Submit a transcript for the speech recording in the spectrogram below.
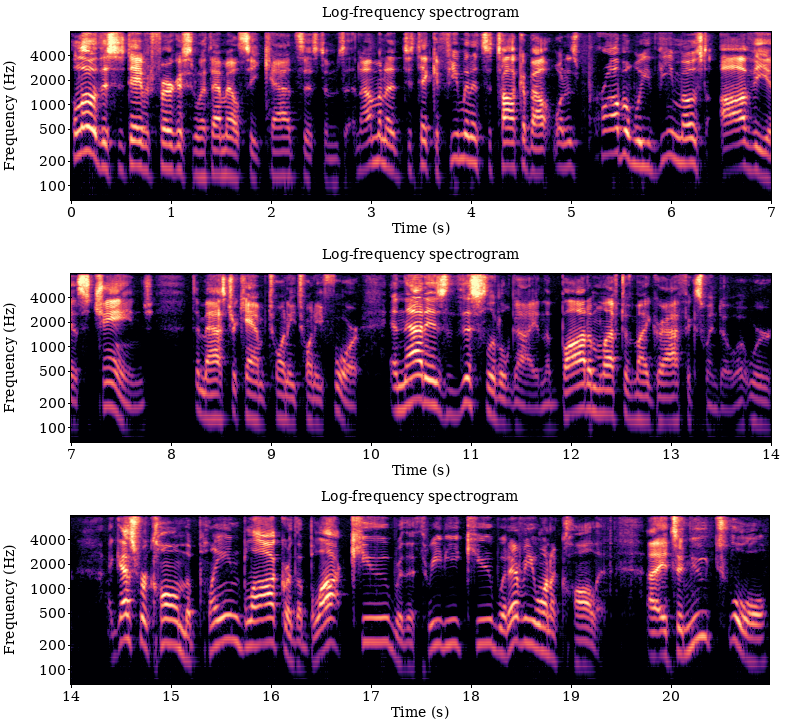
Hello, this is David Ferguson with MLC CAD Systems, and I'm going to just take a few minutes to talk about what is probably the most obvious change to Mastercam 2024, and that is this little guy in the bottom left of my graphics window. What we're, I guess we're calling the plane block or the block cube or the 3D cube, whatever you want to call it. Uh, it's a new tool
